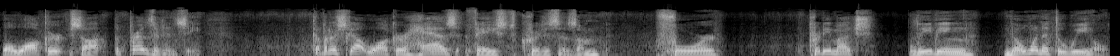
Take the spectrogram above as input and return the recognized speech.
while Walker sought the presidency. Governor Scott Walker has faced criticism for pretty much leaving no one at the wheel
